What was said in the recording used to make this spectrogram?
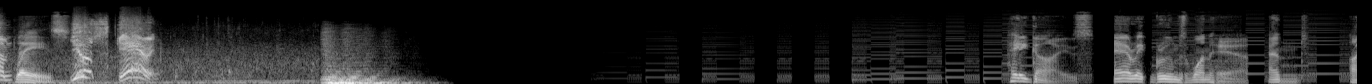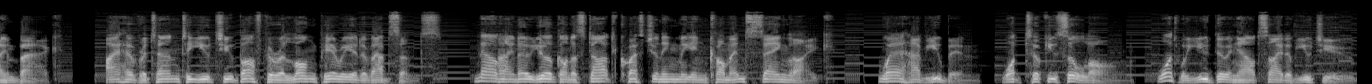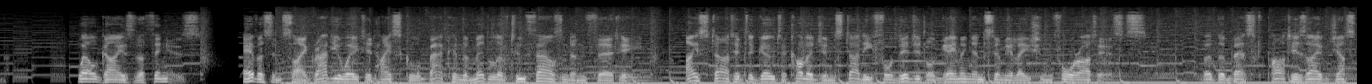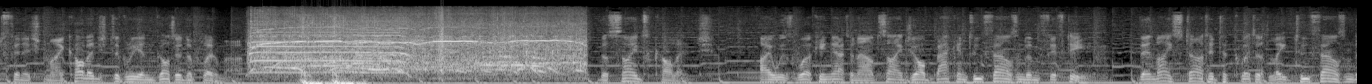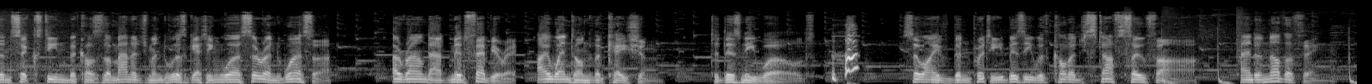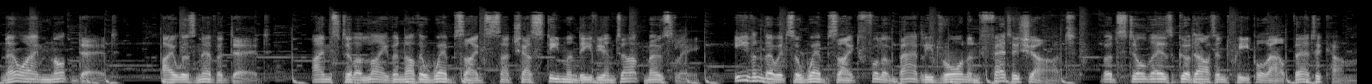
Damn! Blaze. You scary! Hey guys, Erich Grooms 1 here, and I'm back. I have returned to YouTube after a long period of absence. Now I know you're gonna start questioning me in comments saying like, where have you been? What took you so long? What were you doing outside of YouTube? Well guys the thing is, ever since I graduated high school back in the middle of 2013, I started to go to college and study for digital gaming and simulation for artists. But the best part is I've just finished my college degree and got a diploma. Besides college, I was working at an outside job back in 2015. Then I started to quit at late 2016 because the management was getting worser and worser. Around at mid-February, I went on vacation to Disney World. so I've been pretty busy with college stuff so far. And another thing, no I'm not dead. I was never dead. I'm still alive in other websites such as Steam and DeviantArt mostly. Even though it's a website full of badly drawn and fetish art, but still there's good art and people out there to come.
